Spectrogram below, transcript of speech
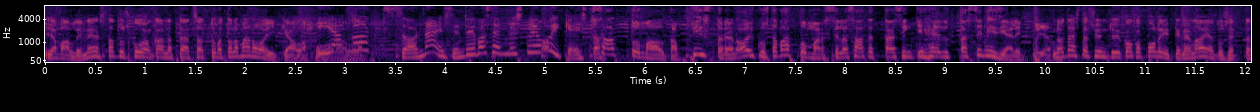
Ja vallinneen status quoon kannattajat sattuvat olemaan oikealla ja puolella. katso, näin syntyi vasemmisto ja oikeisto. Sattumalta historian oikusta vappumarssilla saatettaisinkin heiluttaa sinisiä lippuja. No tästä syntyy koko poliittinen ajatus, että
